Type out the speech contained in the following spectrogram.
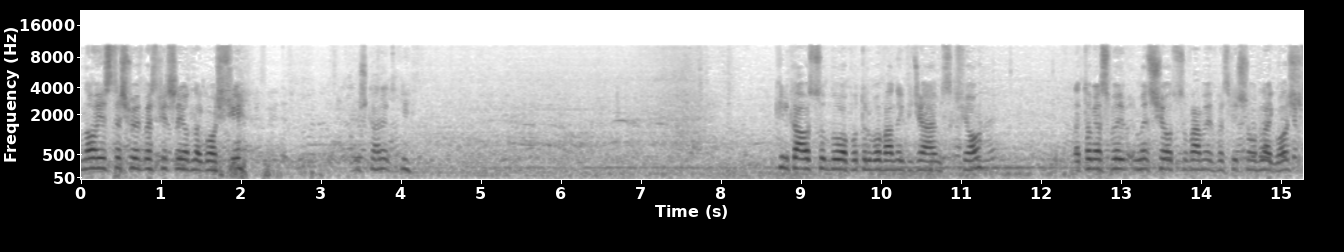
No, jesteśmy w bezpiecznej odległości. Już karetki. Kilka osób było poturbowanych, widziałem z krwią. Natomiast my, my się odsuwamy w bezpieczną odległość.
